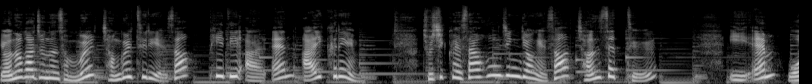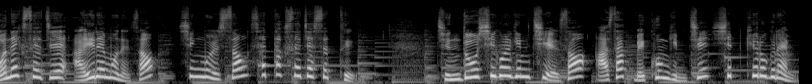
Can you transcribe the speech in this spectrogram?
연어가 주는 선물 정글트리에서 PDRN 아이크림, 주식회사 홍진경에서 전 세트, EM 원액세제 아이레몬에서 식물성 세탁세제 세트, 진도 시골김치에서 아삭 매콤김치 10kg,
